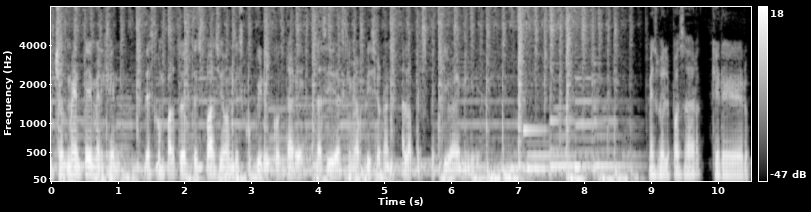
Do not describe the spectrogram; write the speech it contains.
Escuchas Mente Emergente. Les comparto este espacio donde escupiré y contaré las ideas que me aprisionan a la perspectiva de mi vida. Me suele pasar querer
